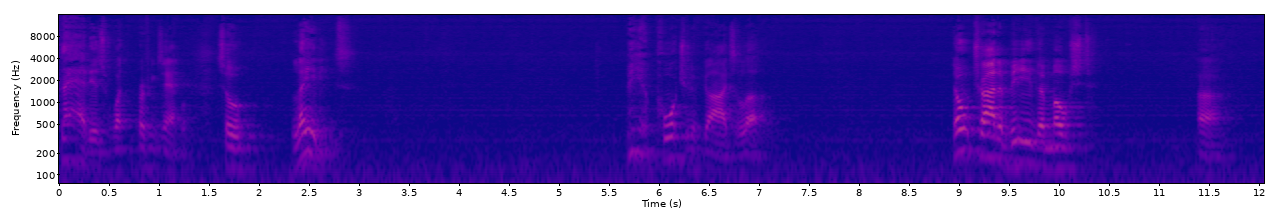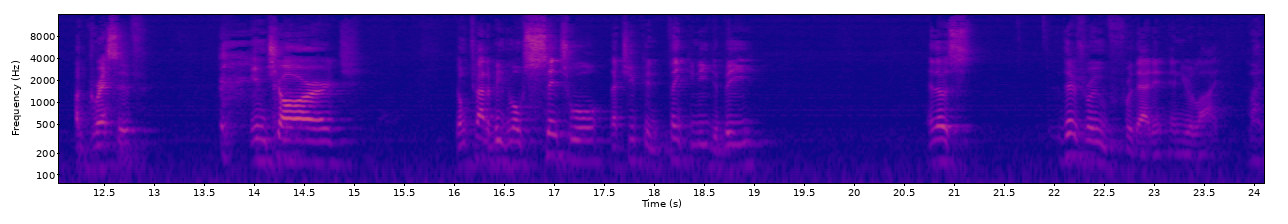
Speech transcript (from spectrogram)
that is what the perfect example. So, ladies, be a portrait of God's love. Don't try to be the most uh, aggressive, in charge, don't try to be the most sensual that you can think you need to be. And those, there's room for that in, in your life. But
